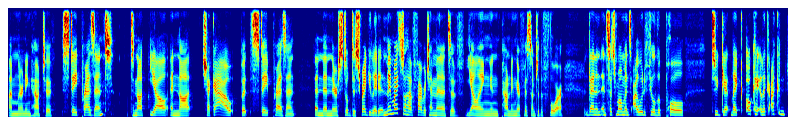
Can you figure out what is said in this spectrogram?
I'm learning how to stay present, to not yell and not check out, but stay present. And then they're still dysregulated and they might still have five or 10 minutes of yelling and pounding their fists onto the floor. Then in, in such moments, I would feel the pull to get like, okay, like I could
